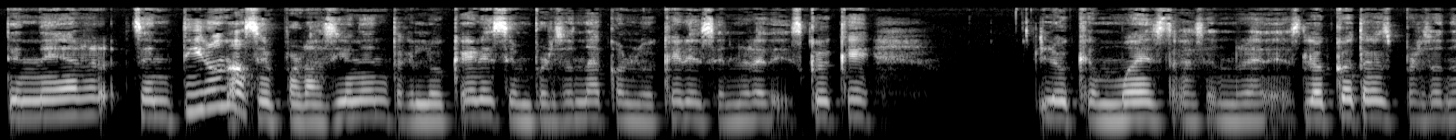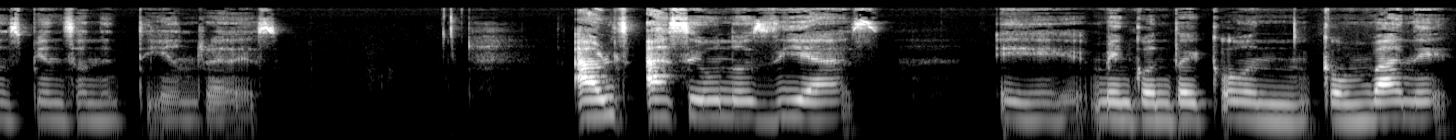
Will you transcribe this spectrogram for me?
tener, sentir una separación entre lo que eres en persona con lo que eres en redes. Creo que lo que muestras en redes, lo que otras personas piensan en ti en redes. Hace unos días eh, me encontré con, con Vane,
